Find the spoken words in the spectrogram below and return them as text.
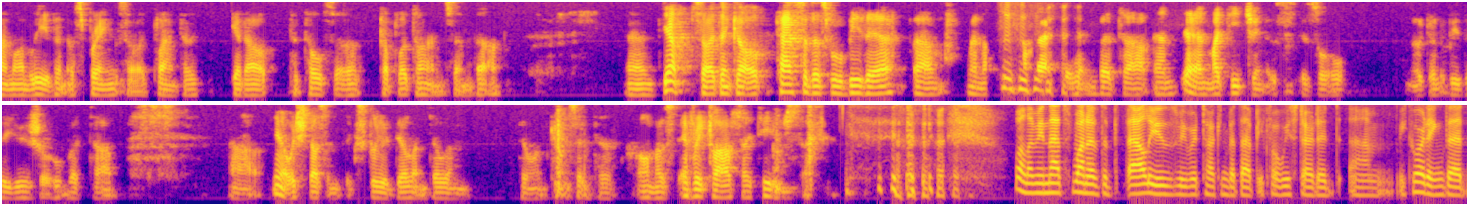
I'm on leave in the spring, so I plan to get out to Tulsa a couple of times and. Uh, and yeah, so I think I'll, Tacitus will be there um, when I come back to him. But uh, and yeah, and my teaching is is all you know, going to be the usual, but um, uh, you know, which doesn't exclude Dylan. Dylan Dylan comes into almost every class I teach. So. well, I mean, that's one of the values we were talking about that before we started um, recording. That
